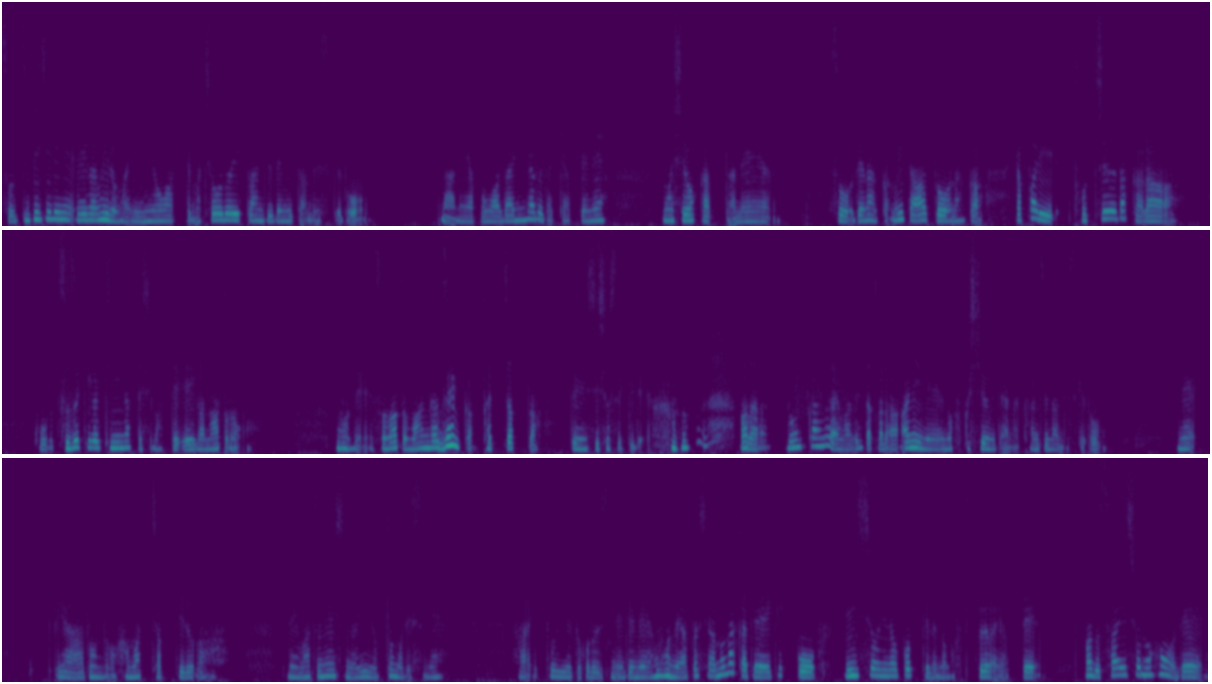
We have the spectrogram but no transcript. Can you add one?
そうギリギリに映画見る前に見終わって、まあ、ちょうどいい感じで見たんですけどまあねやっぱ話題になるだけあってね面白かったね。そうでなんか見た後なんかやっぱり途中だからこう続きが気になってしまって映画の後の。もうねその後漫画全巻買っちゃった。電子書籍で。まだ4巻ぐらいまで。だからアニメの復習みたいな感じなんですけど。ね。いやどんどんハマっちゃってるわ。年末年始のいいお供ですね。はい。というところですね。でねもうね私あの中で結構印象に残ってるのが2つぐらいあって。まず最初の方で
